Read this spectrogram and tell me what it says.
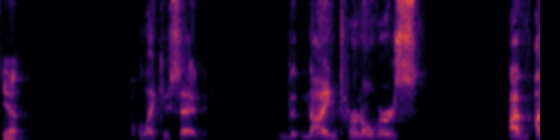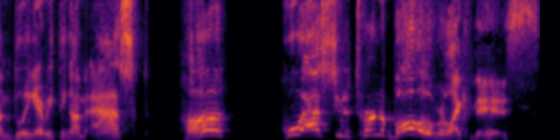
Yep. But like you said, the nine turnovers. I've, I'm doing everything I'm asked. Huh? Who asked you to turn the ball over like this?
